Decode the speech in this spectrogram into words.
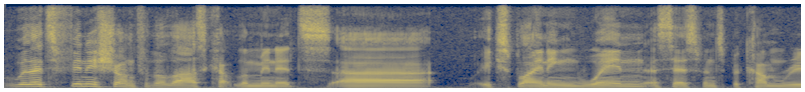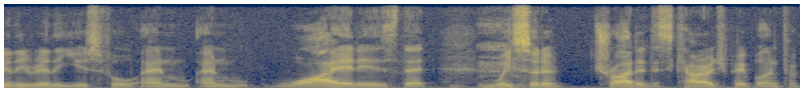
well, let's finish on for the last couple of minutes uh, explaining when assessments become really, really useful and, and why it is that we sort of try to discourage people. And for,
